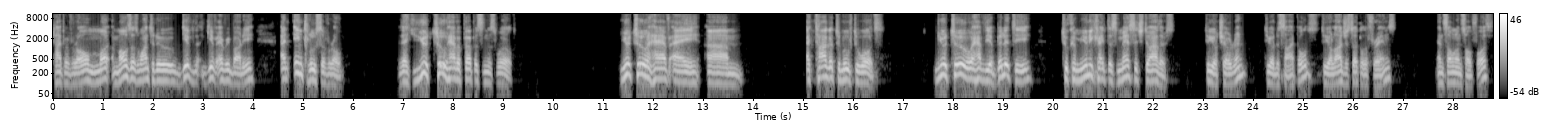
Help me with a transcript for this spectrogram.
type of role, Mo- Moses wanted to give give everybody an inclusive role. That you too have a purpose in this world. You too have a um, a target to move towards. You too have the ability to communicate this message to others, to your children, to your disciples, to your larger circle of friends, and so on and so forth,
